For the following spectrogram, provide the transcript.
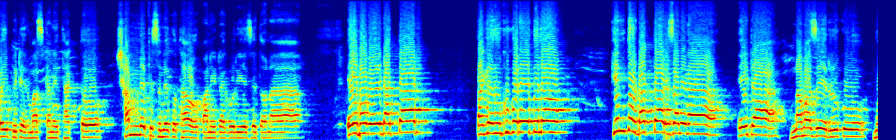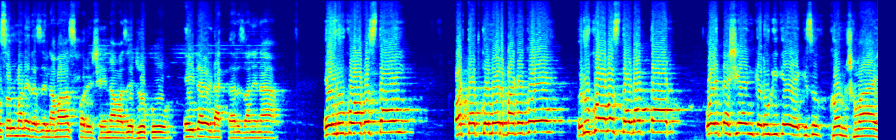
ওই পিঠের মাঝখানে থাকতো, সামনে পিছনে কোথাও পানিটা গড়িয়ে যেত না। এইভাবে ডাক্তার তাকে রুকু করে দিল, কিন্তু ডাক্তার জানে না এইটা নামাজের রুকু, মুসলমানেরা যে নামাজ পড়ে সেই নামাজের রুকু এইটা ওই ডাক্তার জানে না। এই রুকু অবস্থায়, অর্থাৎ কোমর বাঁকা করে রুকু অবস্থায় ডাক্তার ওই পেশেন্টকে রুগীকে কিছুক্ষণ সময়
